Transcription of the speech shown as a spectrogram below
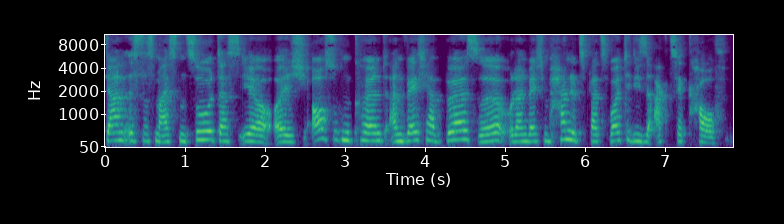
dann ist es meistens so, dass ihr euch aussuchen könnt, an welcher Börse oder an welchem Handelsplatz wollt ihr diese Aktie kaufen.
